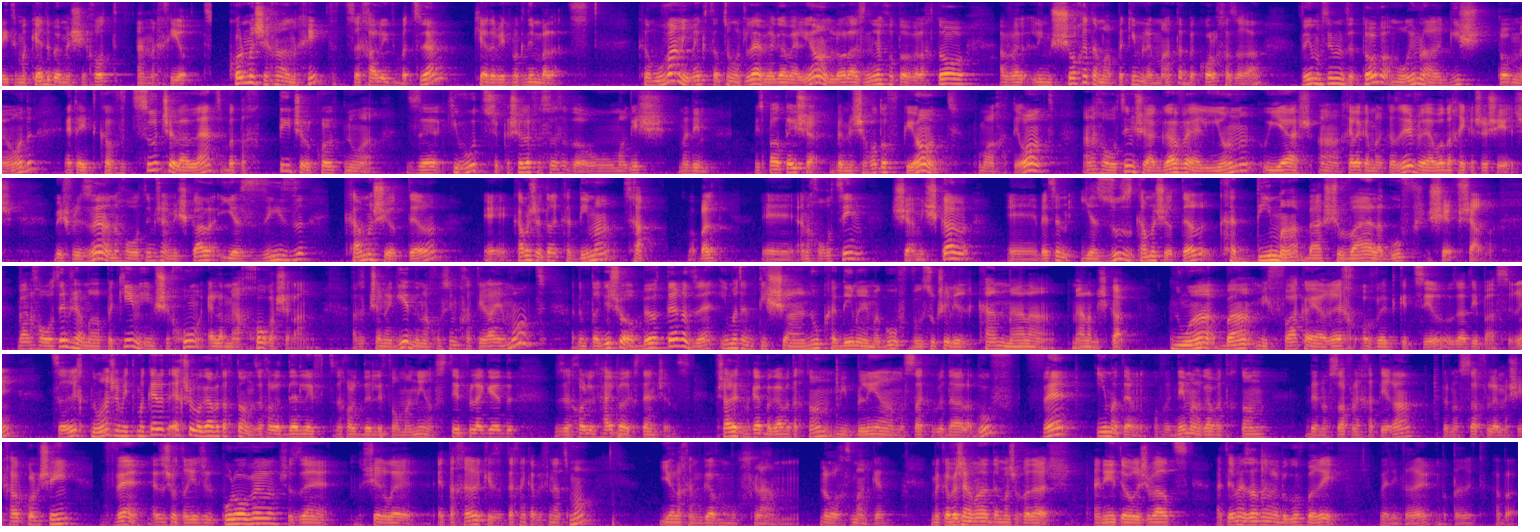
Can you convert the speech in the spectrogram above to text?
להתמקד במשיכות אנכיות. כל משיכה אנכית צריכה להתבצע כי אתם מתמקדים בלץ. כמובן עם אקסטרה תשומת לב לגב העליון, לא להזניח אותו ולחתור, אבל למשוך את המרפקים למטה בכל חזרה, ואם עושים את זה טוב, אמורים להרגיש טוב מאוד את ההתכווצות של הלץ בתחתית של כל תנועה. זה קיבוץ שקשה לפספס אותו, הוא מרגיש מדהים. מספר 9, במשיכות אופקיות, כלומר חתירות, אנחנו רוצים שהגב העליון הוא יהיה החלק המרכזי ויעבוד הכי קשה שיש. בשביל זה אנחנו רוצים שהמשקל יזיז כמה שיותר, אה, כמה שיותר קדימה, סליחה, בבלתי. אה, אנחנו רוצים שהמשקל אה, בעצם יזוז כמה שיותר קדימה בהשוואה לגוף שאפשר. ואנחנו רוצים שהמרפקים ימשכו אל המאחורה שלנו. אז כשנגיד אנחנו עושים חתירה מוט, אתם תרגישו הרבה יותר את זה אם אתם תישענו קדימה עם הגוף והוא סוג של ירקן מעל, ה, מעל המשקל. תנועה במפרק הירך עובד כציר, זה הטיפ העשירי. צריך תנועה שמתמקדת איכשהו בגב התחתון, זה יכול להיות deadlift, זה יכול להיות deadlift רומני או stiff-legged, זה יכול להיות hyperextensions. אפשר להתמקד בגב התחתון מבלי העמסה כבדה על הגוף, ואם אתם עובדים על הגב התחתון בנוסף לחתירה, בנוסף למשיכה כלשהי, ואיזשהו תרגיל של pullover, שזה נשאיר לעת אחר, כי זו טכניקה בפני עצמו, יהיה לכם גב מושלם, לאורך זמן, כן? מקווה שלמדתם משהו חדש. אני הייתי אורי שוורץ, אתם עזרתם לי בגוף בריא, ונתראה בפרק הבא.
